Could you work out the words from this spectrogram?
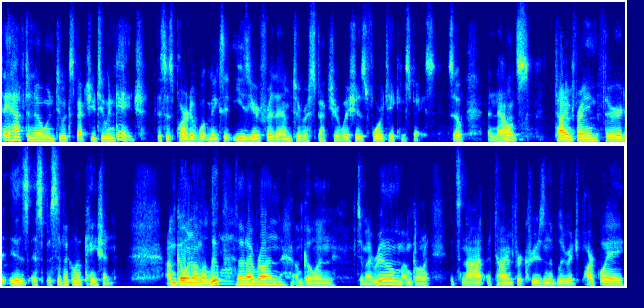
they have to know when to expect you to engage. This is part of what makes it easier for them to respect your wishes for taking space. So announce time frame. Third is a specific location. I'm going on the loop yeah. that I run. I'm going to my room. I'm going. It's not a time for cruising the Blue Ridge Parkway.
